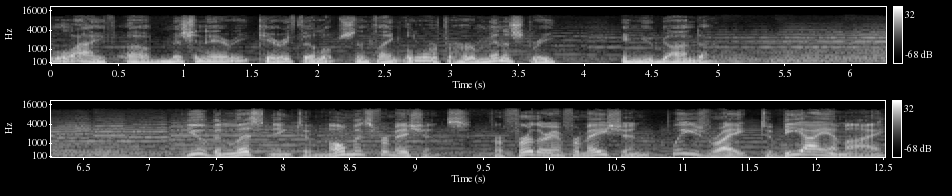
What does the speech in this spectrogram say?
life of missionary Carrie Phillips, and thank the Lord for her ministry in Uganda. You've been listening to Moments for Missions. For further information, please write to BIMI,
